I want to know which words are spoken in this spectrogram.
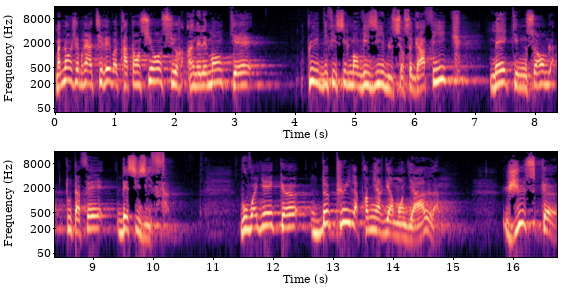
Maintenant, j'aimerais attirer votre attention sur un élément qui est plus difficilement visible sur ce graphique, mais qui me semble tout à fait décisif. Vous voyez que depuis la Première Guerre mondiale jusqu'à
